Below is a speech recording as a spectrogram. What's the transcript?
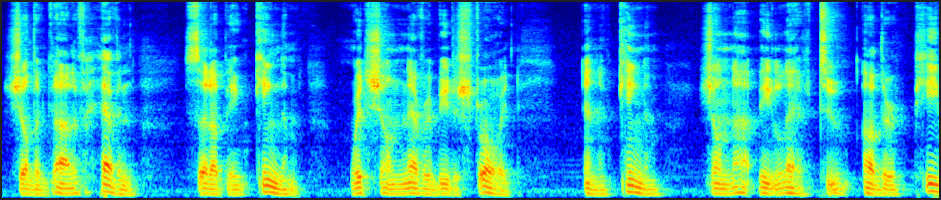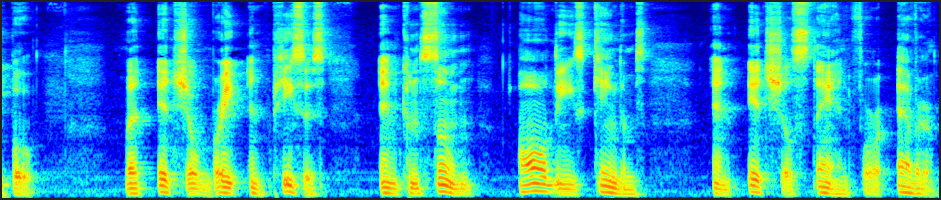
shall the God of heaven set up a kingdom which shall never be destroyed, and the kingdom shall not be left to other people, but it shall break in pieces and consume all these kingdoms, and it shall stand forever.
